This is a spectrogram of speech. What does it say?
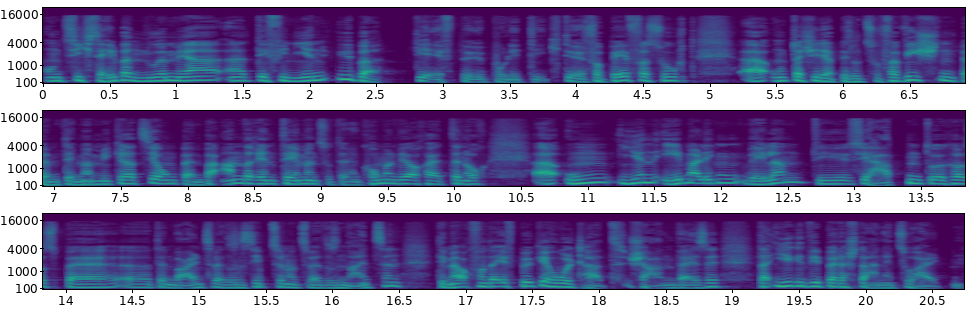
und sich selber nur mehr definieren über die FPÖ-Politik. Die ÖVP versucht, äh, Unterschiede ein bisschen zu verwischen beim Thema Migration, bei ein paar anderen Themen, zu denen kommen wir auch heute noch, äh, um ihren ehemaligen Wählern, die sie hatten durchaus bei äh, den Wahlen 2017 und 2019, die man auch von der FPÖ geholt hat, schadenweise, da irgendwie bei der Stange zu halten.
